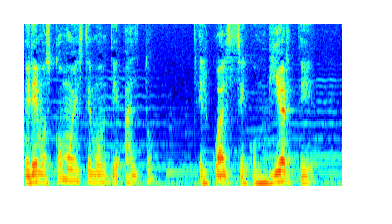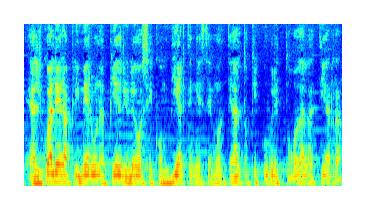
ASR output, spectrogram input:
veremos cómo este monte alto, el cual se convierte, al cual era primero una piedra y luego se convierte en este monte alto que cubre toda la tierra,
